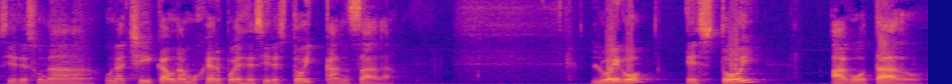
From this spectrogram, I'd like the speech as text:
Si eres una, una chica, una mujer, puedes decir estoy cansada. Luego, estoy agotado.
